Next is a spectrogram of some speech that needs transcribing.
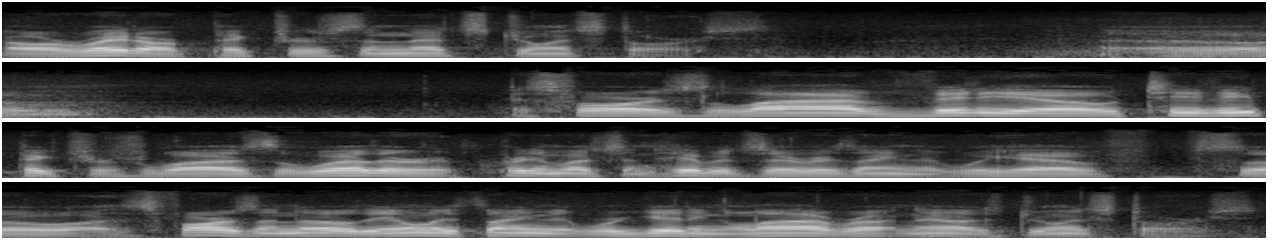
are radar pictures, and that's Joint Stars. Um, as far as live video, TV pictures wise, the weather pretty much inhibits everything that we have. So, as far as I know, the only thing that we're getting live right now is joint stars.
